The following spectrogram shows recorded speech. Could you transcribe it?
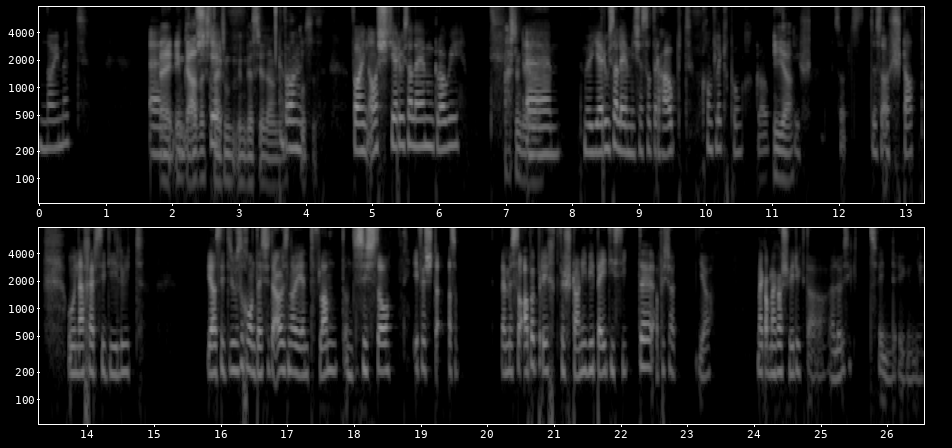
neu mit. Ähm, äh, Im Gazastreifen, im Westjordan. Ja, Von-. Von in Ostjerusalem, glaube ich. Ach, stimmt, ja. Ähm, weil Jerusalem ist ja so der Hauptkonfliktpunkt, glaube ich. ja. Die, so, das als Stadt. Und nachher sind die Leute, ja, sind rausgekommen, dann ist wieder alles neu entflammt. Und es ist so, ich verstehe, also, wenn man es so abbricht, verstehe ich wie beide Seiten, aber es ist halt, ja, mega, mega schwierig, da eine Lösung zu finden, irgendwie.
